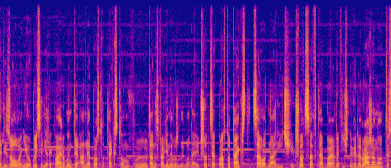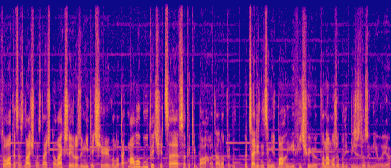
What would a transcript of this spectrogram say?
деталізовані описані реквайрменти, а не просто текстом в та насправді неважливо. Да. Якщо це просто текст, це одна річ. Якщо це в тебе графічно відображено, тестувати це значно значно легше і розуміти, чи воно так мало бути, чи це все таки бага. Та, наприклад, ця різниця між багою і фічою, вона може бути більш зрозумілою.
